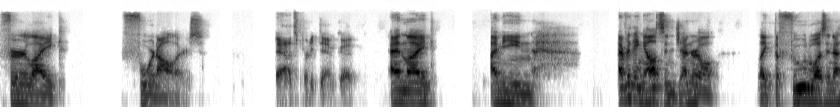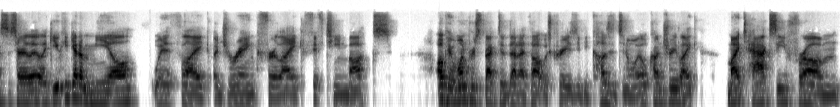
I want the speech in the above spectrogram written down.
for like $4. Yeah, it's pretty damn good. And like I mean everything else in general, like the food wasn't necessarily like you could get a meal with like a drink for like 15 bucks. Okay, one perspective that I thought was crazy because it's an oil country, like my taxi from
